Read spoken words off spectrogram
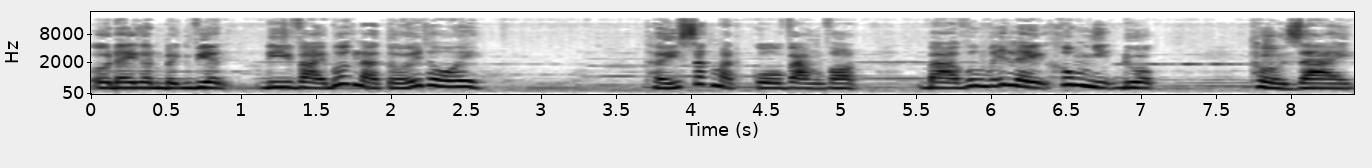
Ở đây gần bệnh viện, đi vài bước là tới thôi. Thấy sắc mặt cô vàng vọt, bà Vương Vĩ Lệ không nhịn được. Thở dài,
